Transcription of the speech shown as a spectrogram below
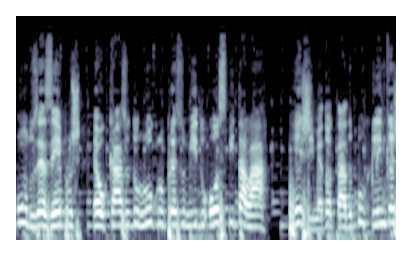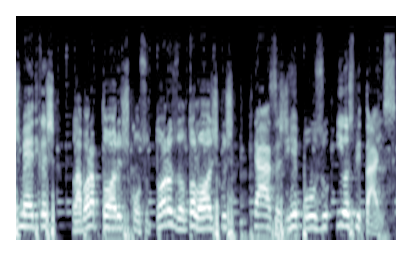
Um dos exemplos é o caso do lucro presumido hospitalar, regime adotado por clínicas médicas, laboratórios, consultórios odontológicos, casas de repouso e hospitais.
